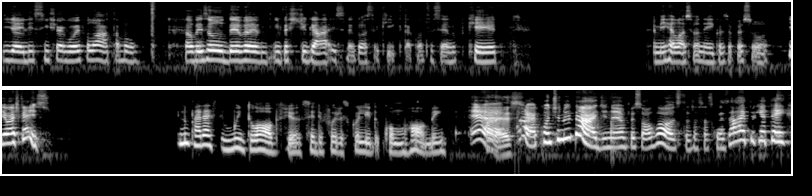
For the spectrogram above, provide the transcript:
E aí ele se enxergou e falou: Ah, tá bom. Talvez eu deva investigar esse negócio aqui que tá acontecendo, porque eu me relacionei com essa pessoa. E eu acho que é isso. E não parece muito óbvio se ele for escolhido como Robin? É, Parece. é continuidade, né? O pessoal gosta dessas coisas. Ai, porque tem.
